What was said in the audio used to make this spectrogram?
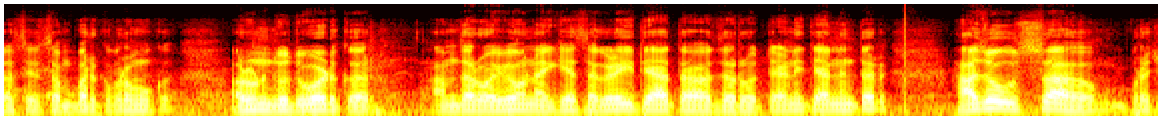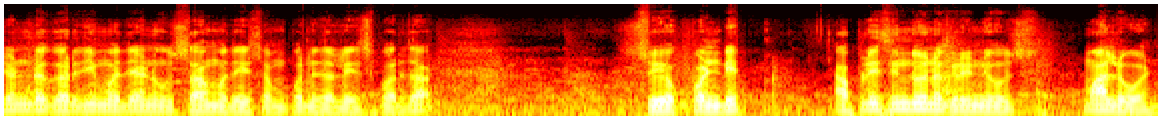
तसेच संपर्क प्रमुख अरुण दुधवडकर आमदार वैभव नाईक हे सगळे इथे आता हजर होते. आणि त्यानंतर हा जो उत्साह प्रचंड गर्दीमध्ये आणि उत्साहामध्ये संपन्न झाली स्पर्धा सुयोग पंडित आपली सिंधुनगरी न्यूज मालवण.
